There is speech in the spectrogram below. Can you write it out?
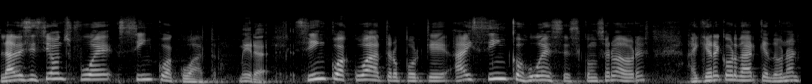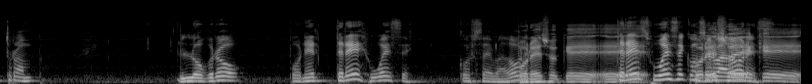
La decisión fue 5 a 4. Mira, 5 a 4 porque hay cinco jueces conservadores. Hay que recordar que Donald Trump logró poner tres jueces conservadores. por eso es que... eh, Tres eh, jueces Por eso conservadores. es que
